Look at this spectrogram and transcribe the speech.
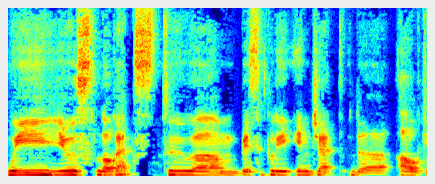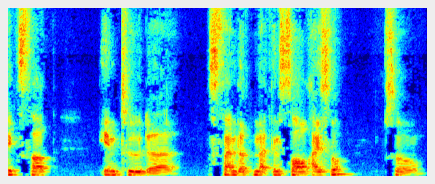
we use lorax to um, basically inject the our kickstart into the standard net install ISO. So,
